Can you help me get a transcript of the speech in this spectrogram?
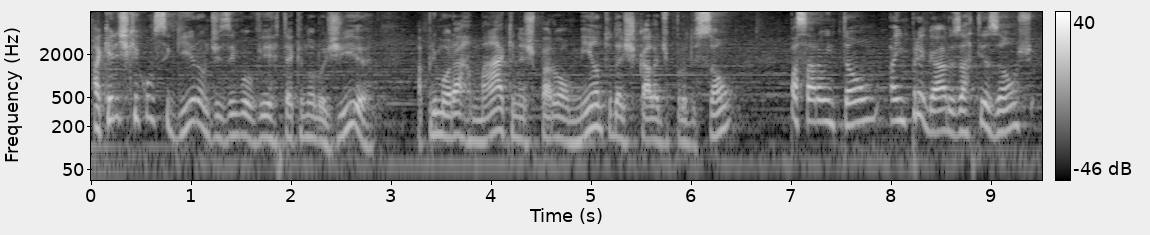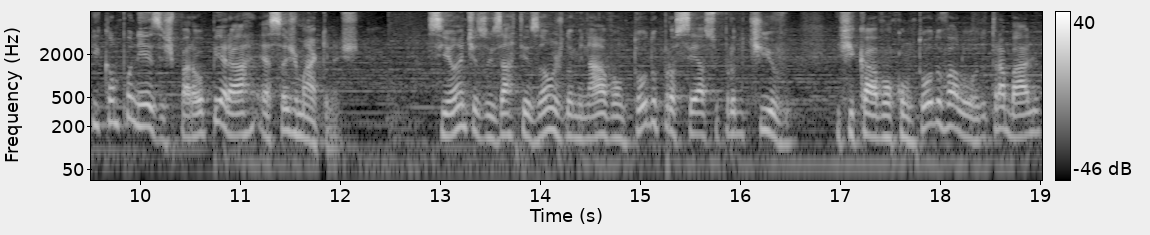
Aqueles que conseguiram desenvolver tecnologia, aprimorar máquinas para o aumento da escala de produção, passaram então a empregar os artesãos e camponeses para operar essas máquinas. Se antes os artesãos dominavam todo o processo produtivo e ficavam com todo o valor do trabalho,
